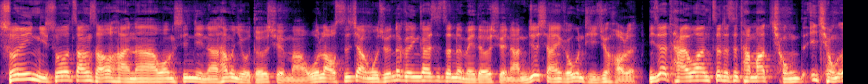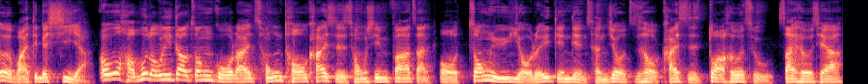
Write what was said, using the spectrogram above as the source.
所以你说张韶涵啊、王心凌啊，他们有得选吗？我老实讲，我觉得那个应该是真的没得选啊。你就想一个问题就好了，你在台湾真的是他妈穷的一穷二白特别细啊！哦，我好不容易到中国来，从头开始重新发展，哦，终于有了一点点成就之后，开始大喝酒、塞喝车、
